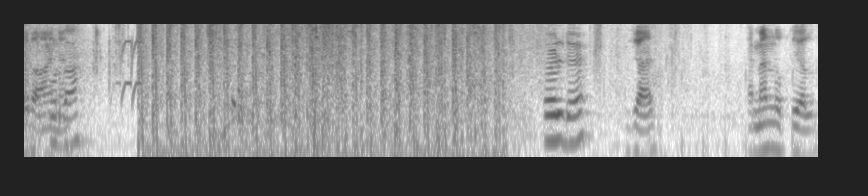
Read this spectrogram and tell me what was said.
Orada aynen. Burada. Öldü. Güzel. Hemen notlayalım.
